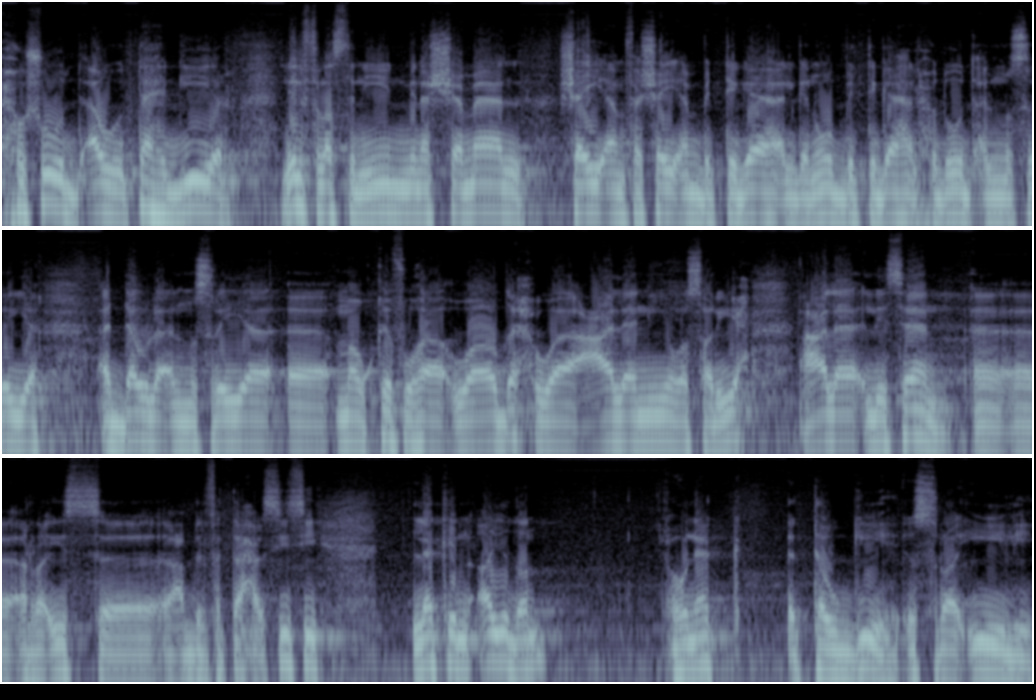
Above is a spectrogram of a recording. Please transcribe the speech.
حشود أو تهجير للفلسطينيين من الشمال شيئا فشيئا باتجاه الجنوب باتجاه الحدود المصرية الدولة المصرية آه، موقفها واضح وعلني وصريح على لسان الرئيس عبد الفتاح السيسي. لكن أيضا هناك توجيه إسرائيلي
